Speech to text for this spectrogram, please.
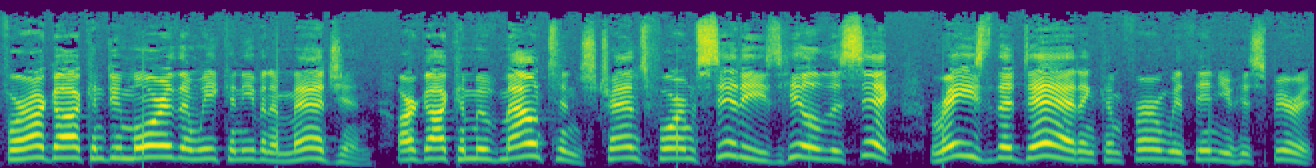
For our God can do more than we can even imagine. Our God can move mountains, transform cities, heal the sick, raise the dead, and confirm within you his spirit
